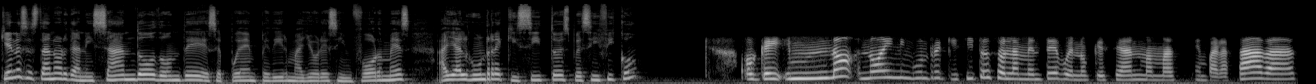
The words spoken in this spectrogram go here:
¿Quiénes están organizando? ¿Dónde se pueden pedir mayores informes? ¿Hay algún requisito específico? Ok, no, no hay ningún requisito, solamente, bueno, que sean mamás embarazadas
